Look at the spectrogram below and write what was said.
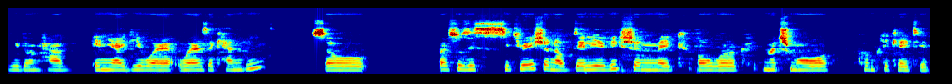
we don't have any idea where, where they can be. So also this situation of daily eviction make our work much more complicated.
